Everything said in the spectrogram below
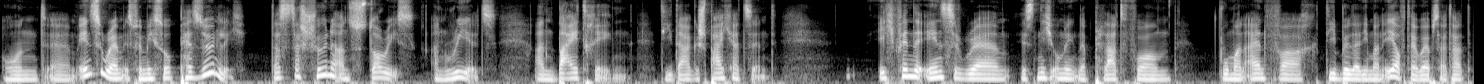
Und ähm, Instagram ist für mich so persönlich. Das ist das Schöne an Stories, an Reels, an Beiträgen, die da gespeichert sind. Ich finde, Instagram ist nicht unbedingt eine Plattform, wo man einfach die Bilder, die man eh auf der Website hat,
